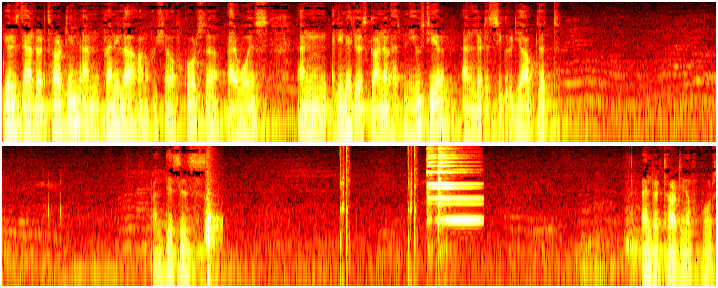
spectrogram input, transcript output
Here is the Android 13 and vanilla unofficial of course uh, ArrowOS and LineageOS kernel has been used here. And latest security update. And this is under 13 of course.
